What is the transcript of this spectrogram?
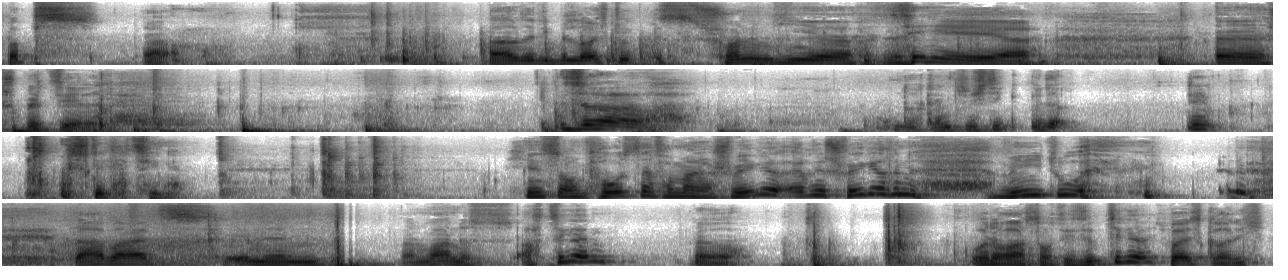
Ups. Ja. Also die Beleuchtung ist schon hier sehr äh, speziell. So. Und noch ganz wichtig, wieder den Stecker ziehen. Hier ist noch ein Poster von meiner Schwäger, Schwägerin, Winnetou. Damals in den, wann waren das? 80ern? Ja. Oder war es noch die 70er? Ich weiß gar nicht.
